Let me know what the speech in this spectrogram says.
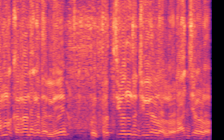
ನಮ್ಮ ಕರ್ನಾಟಕದಲ್ಲಿ ಪ್ರತಿಯೊಂದು ಜಿಲ್ಲೆಗಳಲ್ಲೂ, ರಾಜ್ಯಗಳು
